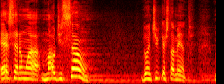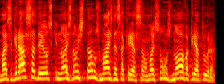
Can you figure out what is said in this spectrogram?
essa era uma maldição do Antigo Testamento. Mas graças a Deus que nós não estamos mais nessa criação, nós somos nova criatura.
